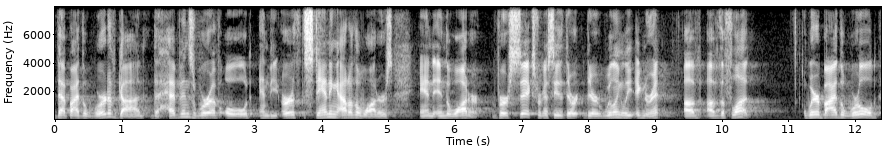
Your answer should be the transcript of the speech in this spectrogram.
that by the word of God the heavens were of old and the earth standing out of the waters and in the water. Verse 6, we're going to see that they're, they're willingly ignorant of, of the flood, whereby the world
